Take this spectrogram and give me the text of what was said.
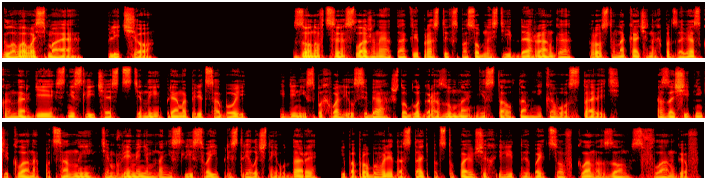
Глава восьмая. Плечо. Зоновцы, слаженной атакой простых способностей Д-ранга, просто накачанных под завязку энергии, снесли часть стены прямо перед собой, и Денис похвалил себя, что благоразумно не стал там никого ставить. А защитники клана «Пацаны» тем временем нанесли свои пристрелочные удары и попробовали достать подступающих элитных бойцов клана Зон с флангов.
